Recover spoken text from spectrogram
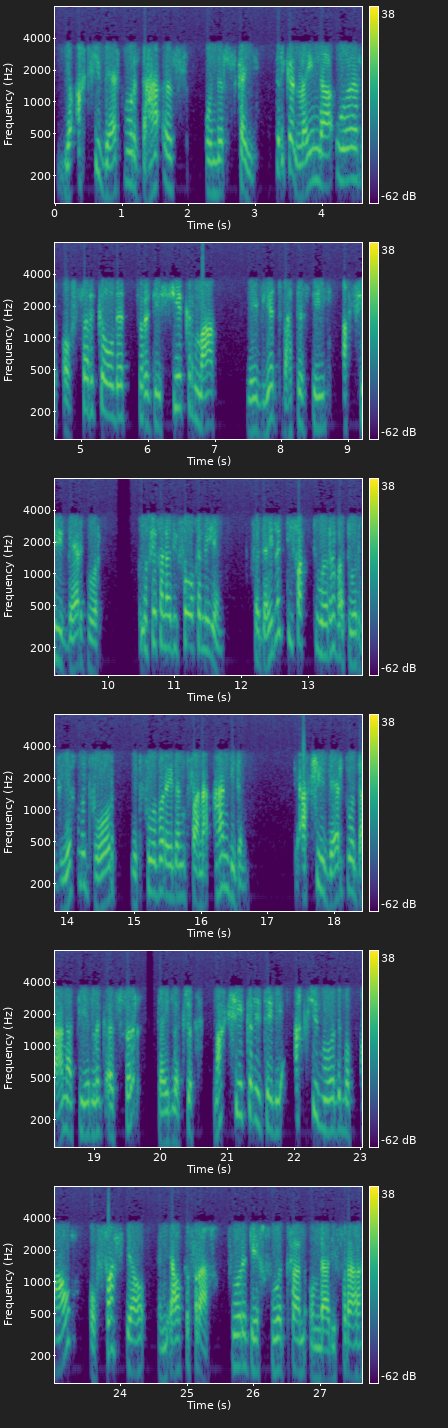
Jou aksie werkwoord daar is onderskei. Trek 'n lyn daaroor of sirkel dit sodat jy seker maak jy weet wat is die aksie werkwoord. Kom ons kyk nou die volgende een. Verduidelik die faktore wat oorweeg moet word met voorbereiding van 'n aanbieding. Die aksie werkwoord dan natuurlik is vir duidelik. So maak seker dat jy die aksiewoorde bepaal of vasstel in elke vraag voordat jy voortgaan om daardie vraag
